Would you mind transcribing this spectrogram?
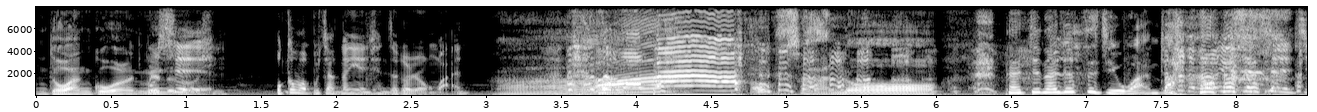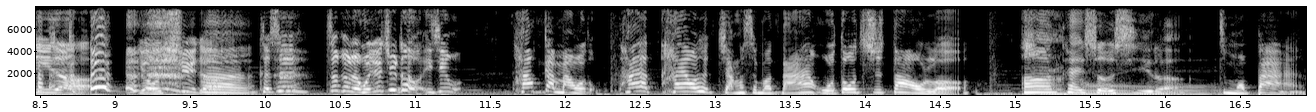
你都玩过了里面的东西，我根本不想跟眼前这个人玩啊，怎么办？好惨哦！那今天就自己玩吧。这个东西是刺激的、有趣的，可是这个人我就觉得已经他干嘛？我他他要讲什么答案我都知道了啊，太熟悉了，怎么办？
